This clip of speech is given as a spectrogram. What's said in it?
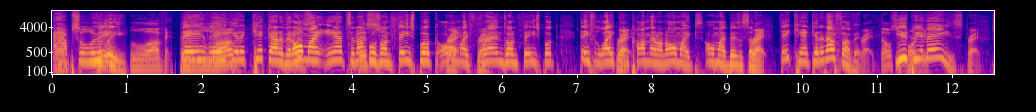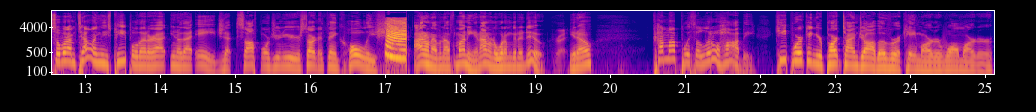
like, Absolutely. they love it. They, They, they get a kick out of it. All my aunts and this- uncles on Facebook, all Right, my right. friends on Facebook, they like and comment on all my all my business stuff. Right. They can't get enough of it. Right. They'll You'd be you. amazed. Right. So what I'm telling these people that are at you know that age, that sophomore junior year, you're starting to think, holy shit, I don't have enough money and I don't know what I'm gonna do. Right. You know, come up with a little hobby. Keep working your part-time job over at Kmart or Walmart or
